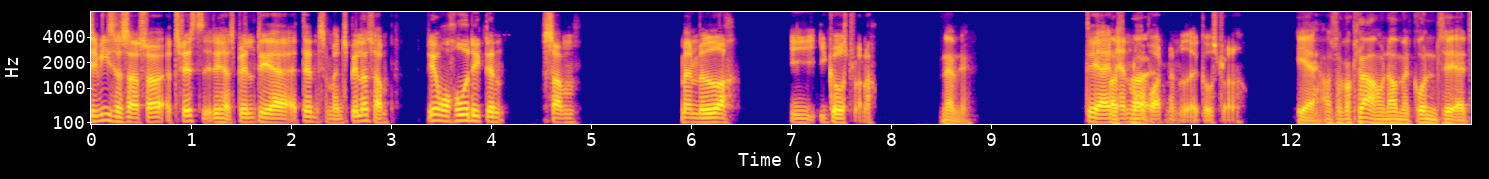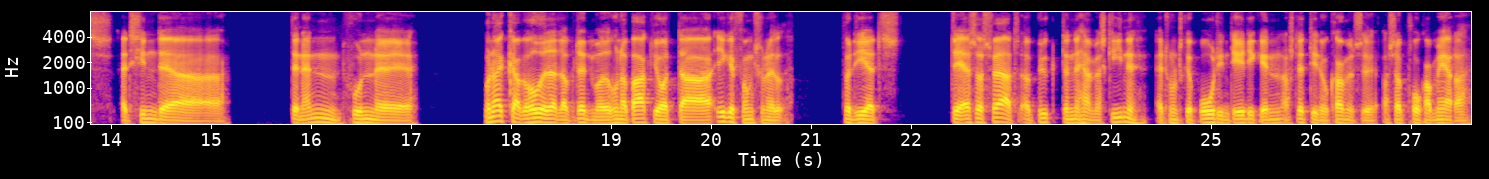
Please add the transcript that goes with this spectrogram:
Det viser sig så, at twistet i det her spil, det er, at den, som man spiller som, det er overhovedet ikke den, som man møder i, i Ghost Runner. Nemlig. Det er en Og anden så- robot, man møder i Ghost Runner. Ja, og så forklarer hun om, at grunden til, at, at hende der, den anden, hun, øh, hun har ikke kappet hovedet eller på den måde. Hun har bare gjort der ikke funktionel. Fordi at det er så svært at bygge den her maskine, at hun skal bruge din data igen og slette din hukommelse, og så programmere dig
